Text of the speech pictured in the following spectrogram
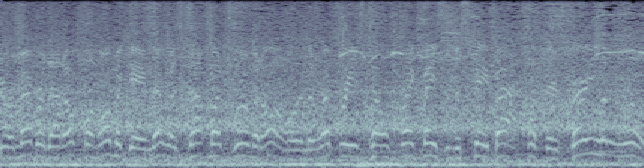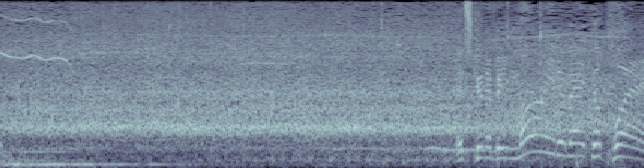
If you remember that Oklahoma game, there was not much room at all, and the referees tell Frank Mason to stay back. Look, there's very little room. It's going to be Murray to make a play,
